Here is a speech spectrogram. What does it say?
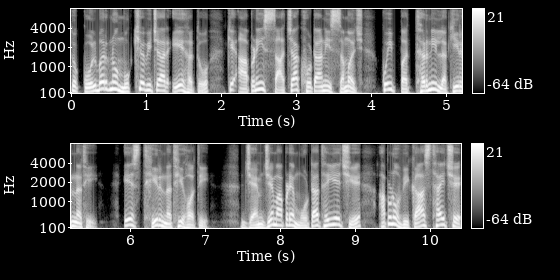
તો કોલબર્ગનો મુખ્ય વિચાર એ હતો કે આપણી સાચા ખોટાની સમજ કોઈ પથ્થરની લકીર નથી, એ સ્થિર નથી હોતી. જેમ જેમ આપણે મોટા થઈએ છીએ, આપણો વિકાસ થાય છે,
